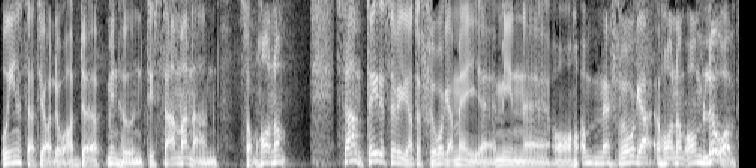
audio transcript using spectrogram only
och inse att jag då har döpt min hund till samma namn som honom. Samtidigt så vill jag inte fråga mig, eh, min, eh, om, eh, fråga honom om lov.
